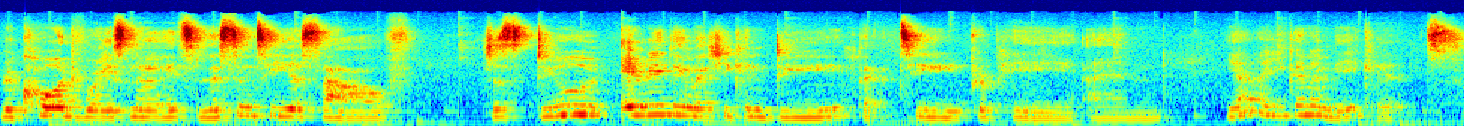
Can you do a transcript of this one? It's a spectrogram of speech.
record voice notes listen to yourself. Just do everything that you can do that to prepare and yeah you're gonna make it.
